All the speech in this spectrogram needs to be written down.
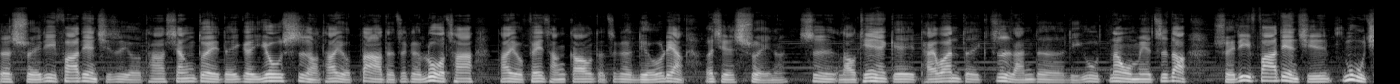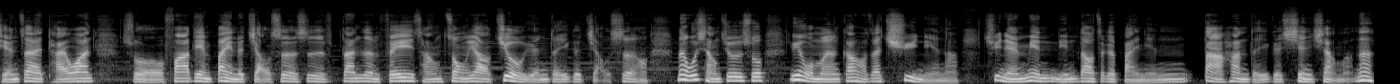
的水力发电其实有它相对的一个优势啊，它有大的这个落差，它有非常高的这个流量，而且水呢是老天爷给台湾的自然的礼物。那我们也知道，水力发电其实目前在台湾所发电扮演的角色是担任非常重要救援的一个角色哈。那我想就是说，因为我们刚好在去年呢、啊，去年面临到这个百年大旱的一个现象嘛，那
